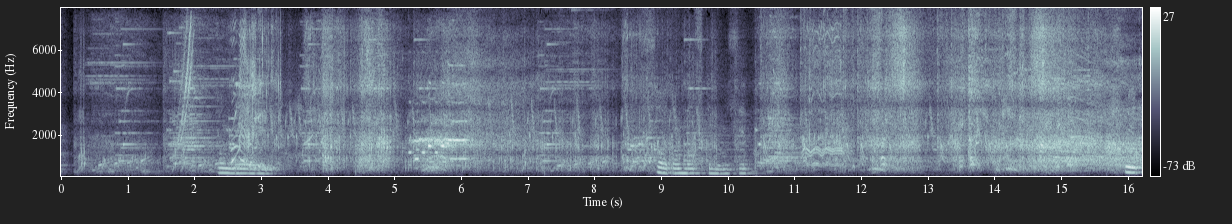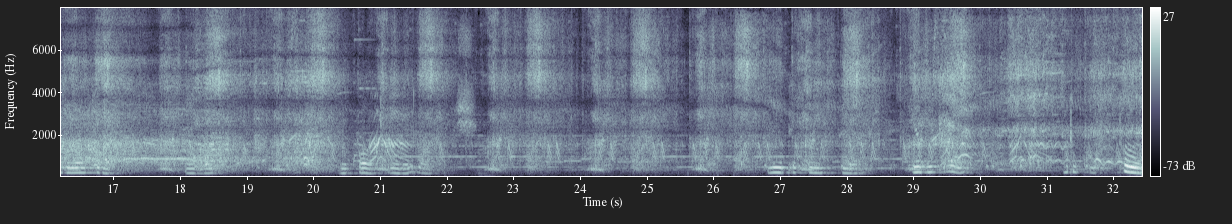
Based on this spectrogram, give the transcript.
Onları Sağdan baskınımızı yap. Şöyle durun. Evet. Yok öyle yapmış. Ne pek konuşuyor. Ya da böyle. Bu Tamam.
